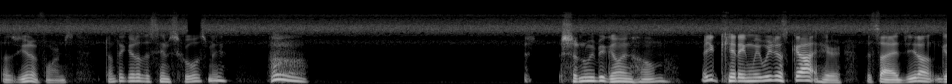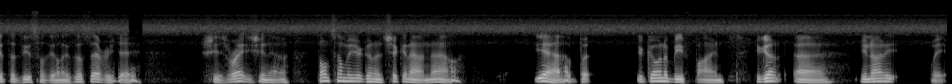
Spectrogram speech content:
those uniforms. Don't they go to the same school as me? Shouldn't we be going home? Are you kidding me? We just got here. Besides, you don't get to do something like this every day. She's right, you know. Don't tell me you're gonna chicken out now. Yeah, but you're going to be fine. You're going uh you're not wait.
